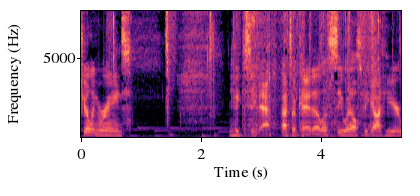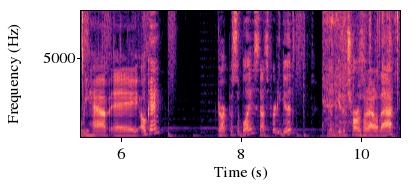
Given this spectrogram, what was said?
Chilling Reigns. You hate to see that. That's okay, though. Let's see what else we got here. We have a... Okay. Darkness Ablaze. That's pretty good. Let me get a Charizard out of that.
